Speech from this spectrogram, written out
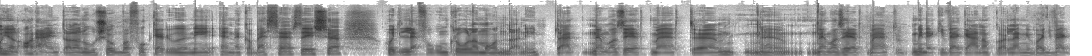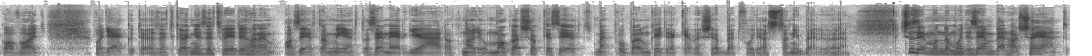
olyan aránytalanul sokba fog kerülni ennek a beszerzése, hogy le fogunk róla mondani. Tehát nem azért, mert nem azért, mert mindenki vegán akar lenni, vagy vega, vagy, vagy elkötelezett környezetvédő, hanem azért, amiért az energiaárak nagyon magasak, ezért megpróbálunk egyre kevesebbet fogyasztani belőle. És azért mondom, hogy az ember, ha a saját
